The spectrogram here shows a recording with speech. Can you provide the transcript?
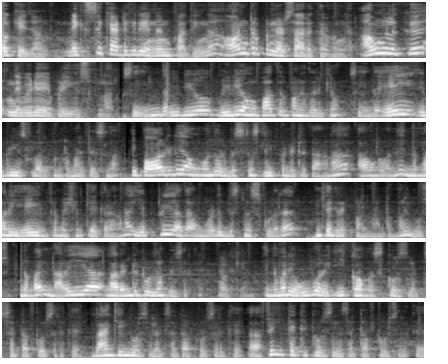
okay John next category என்னன்னு பார்த்தீங்கன்னா ஆண்டர்பிரினர்ஸாக இருக்கிறவங்க. அவங்களுக்கு இந்த வீடியோ எப்படி யூஸ்ஃபுல்லாக இருக்கும்? ஸோ இந்த வீடியோ வீடியோ அவங்க பார்த்துருப்பாங்க இது வரைக்கும். ஸோ இந்த ஏஐ எப்படி யூஸ்ஃபுல்லாக இருக்குன்ற மாதிரி பேசலாம். இப்போ ஆல்ரெடி அவங்க வந்து ஒரு பிஸ்னஸ் லீட் பண்ணிட்டு இருக்காங்கன்னா அவங்க வந்து இந்த மாதிரி ஏஐ இன்ஃபர்மேஷன் கேட்குறாங்கன்னா எப்படி அதை அவங்களோட பிஸ்னஸ்குள்ளே இன்டெகிரேட் பண்ணலான்ற மாதிரி யோசிக்கும். இந்த மாதிரி நிறைய நான் ரெண்டு டூல் தான் பேசியிருக்கேன். ஓகே இந்த மாதிரி ஒவ்வொரு இ காமர்ஸ்க்கு ஒரு சில செட் ஆஃப் டூல்ஸ் இருக்கு. பேங்கிங் ஒரு சில செட் ஆஃப் டூல்ஸ் இருக்கு. ஃபின்டெக்கு ஒரு சில செட் ஆஃப் டூல்ஸ் இருக்கு.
